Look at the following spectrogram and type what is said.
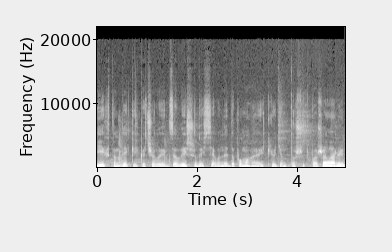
Їх там декілька чоловік залишилися, вони допомагають людям, тушать пожари,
